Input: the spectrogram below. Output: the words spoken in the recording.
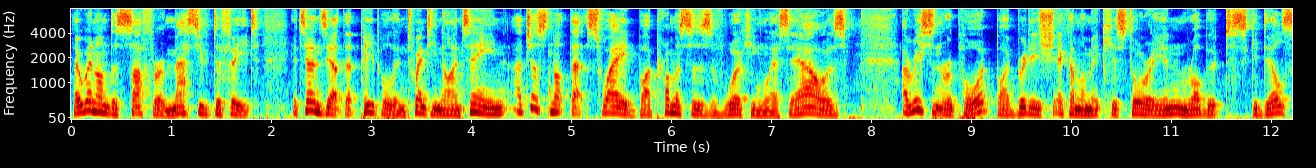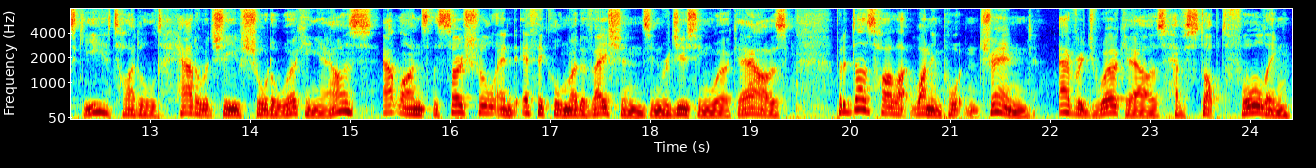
They went on to suffer a massive defeat. It turns out that people in 2019 are just not that swayed by promises of working less hours. A recent report by British economic historian Robert Skidelsky, titled How to Achieve Shorter Working Hours, outlines the social and ethical motivations in reducing work hours, but it does highlight one important trend average work hours have stopped falling.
